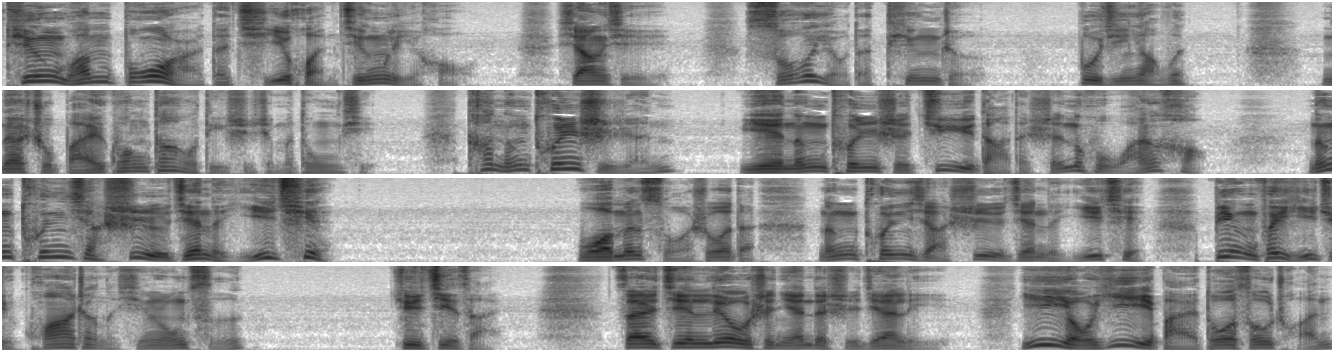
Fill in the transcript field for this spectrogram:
听完波尔的奇幻经历后，相信所有的听者不禁要问：那束白光到底是什么东西？它能吞噬人，也能吞噬巨大的神户丸号，能吞下世间的一切。我们所说的能吞下世间的一切，并非一句夸张的形容词。据记载，在近六十年的时间里，已有一百多艘船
